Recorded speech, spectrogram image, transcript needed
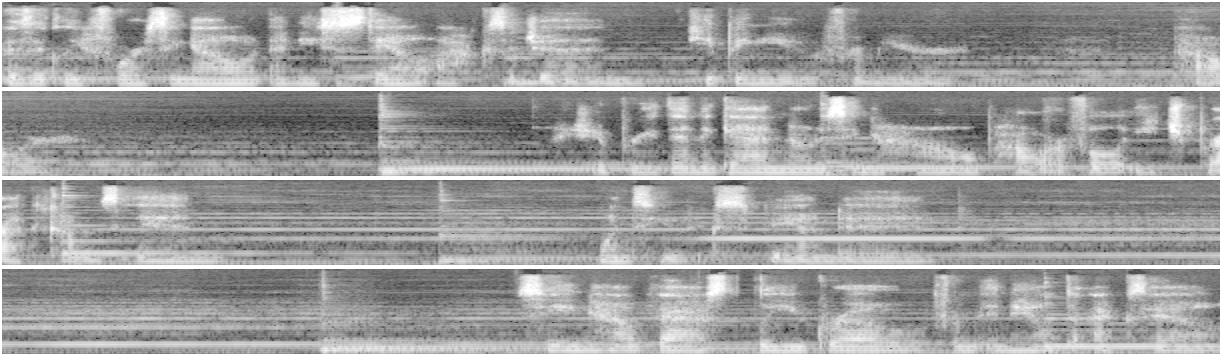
physically forcing out any stale oxygen, keeping you from your power. You breathe in again, noticing how powerful each breath comes in once you've expanded. Seeing how vastly you grow from inhale to exhale.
